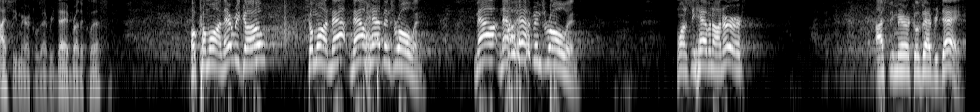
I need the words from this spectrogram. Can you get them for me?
I see miracles every day, Brother Cliff. Oh, come on, there we go. Come on, now, now heaven's rolling. Now, now heaven's rolling. Want to see heaven on earth? I see miracles every day.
